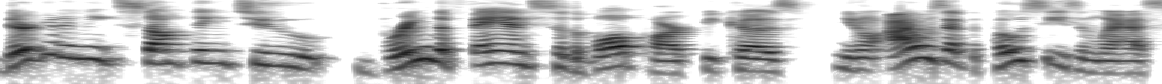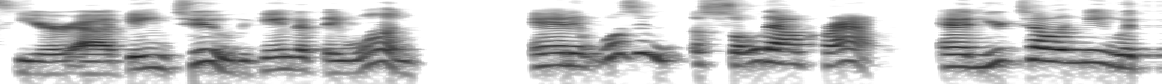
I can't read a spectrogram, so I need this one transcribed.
they're going to need something to bring the fans to the ballpark because, you know, I was at the postseason last year, uh, game two, the game that they won, and it wasn't a sold out crowd. And you're telling me with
